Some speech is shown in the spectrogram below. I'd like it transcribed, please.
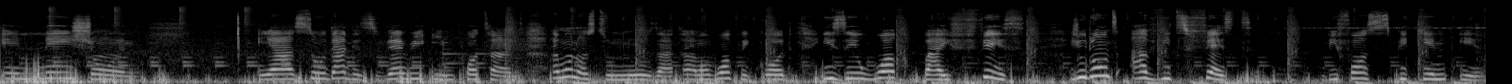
a nation yeah so that is very important i want us to know that our work with god is a work by faith you don't have it first before speaking it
